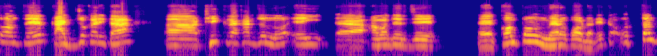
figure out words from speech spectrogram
তন্ত্রের কার্যকারিতা ঠিক রাখার জন্য এই আমাদের যে কম্পাউন্ড ম্যারো পাউডার এটা অত্যন্ত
